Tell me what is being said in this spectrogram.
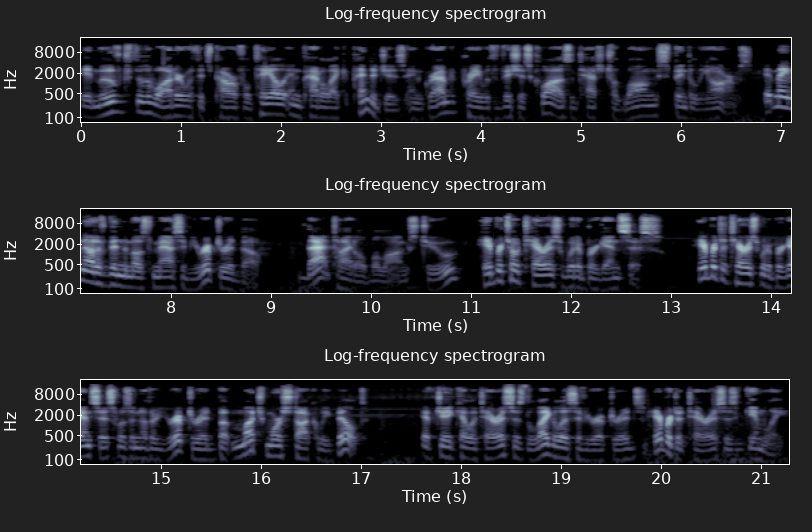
It moved through the water with its powerful tail and paddle like appendages and grabbed prey with vicious claws attached to long, spindly arms. It may not have been the most massive Eurypterid, though. That title belongs to Hibbertopterus wittenbergensis. Hibbertopterus wittenbergensis was another Eurypterid, but much more stockily built. If Jaekelopterus is the Legolas of Eurypterids, Hibbertopterus is Gimli.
